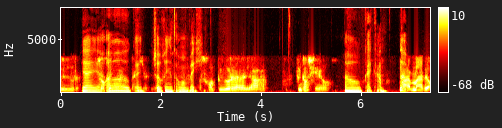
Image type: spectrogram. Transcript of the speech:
huren. ja, ja. Zo ging Oh. Zo ging het allemaal een Het beetje. is gewoon puur, eh, ja, financieel. Oh, kijk aan. Nou, Maar, maar de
